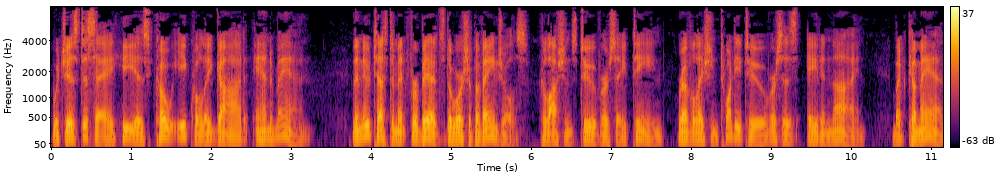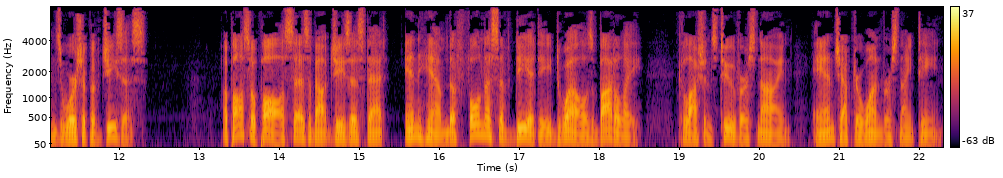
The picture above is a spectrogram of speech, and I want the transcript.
which is to say, he is co-equally God and man. The New Testament forbids the worship of angels, Colossians 2 verse 18, Revelation 22 verses 8 and 9, but commands worship of Jesus. Apostle Paul says about Jesus that in him the fullness of deity dwells bodily. Colossians 2 verse 9 and chapter 1 verse 19.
